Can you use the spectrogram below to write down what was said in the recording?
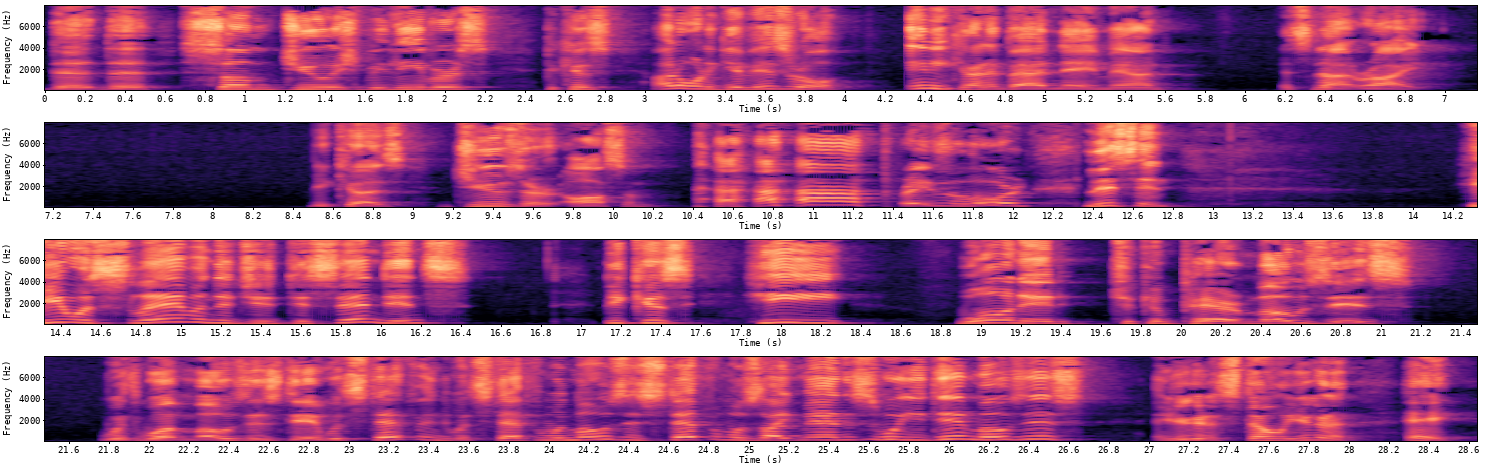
the, the some Jewish believers, because I don't want to give Israel any kind of bad name, man. It's not right. Because Jews are awesome. Praise the Lord. Listen, he was slamming the descendants because he wanted to compare Moses with what Moses did with Stephen, with Stephen with Moses. Stephen was like, man, this is what you did, Moses and you're to stone, you're to, hey,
